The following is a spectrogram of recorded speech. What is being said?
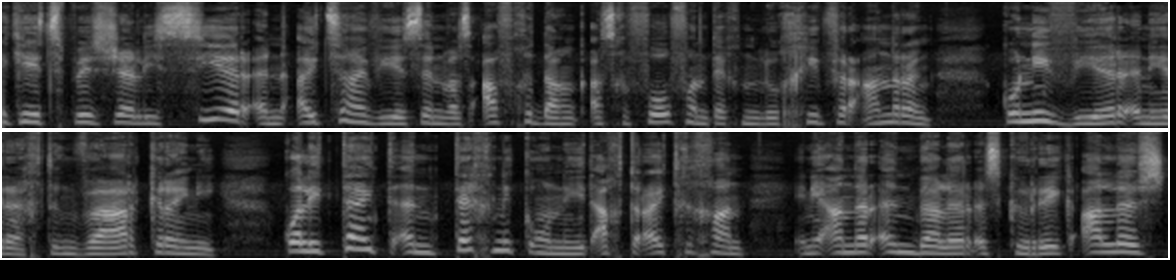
Ek het spesialiseer in uitsaaiwese en was afgedank as gevolg van tegnologieverandering, kon nie weer in die rigting werk kry nie. Kwaliteit in Technikon het agteruit gegaan en die ander inbeller is korrek. Alles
